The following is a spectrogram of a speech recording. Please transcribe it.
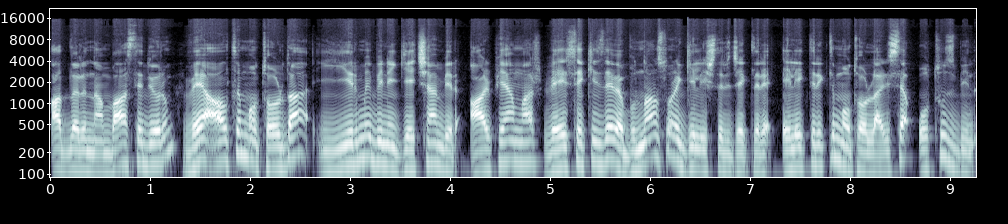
adlarından bahsediyorum. V6 motorda 20 bini geçen bir RPM var. V8'de ve bundan sonra geliştirecekleri elektrikli motorlar ise 30 bin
